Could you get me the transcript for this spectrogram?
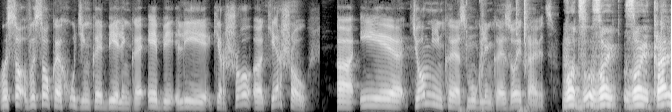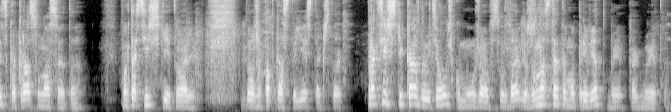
высо- высокая, худенькая, беленькая Эбби Ли Кершо- э, Кершоу. Э, и темненькая, смугленькая Зои Кравец. Вот Зо- Зои, Зои Кравец как раз у нас это фантастические твари. Тоже подкасты есть, так что практически каждую телочку мы уже обсуждали. Жена Стэттема, привет, мы как бы это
